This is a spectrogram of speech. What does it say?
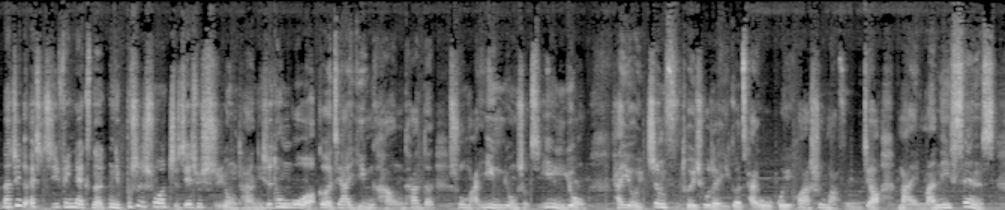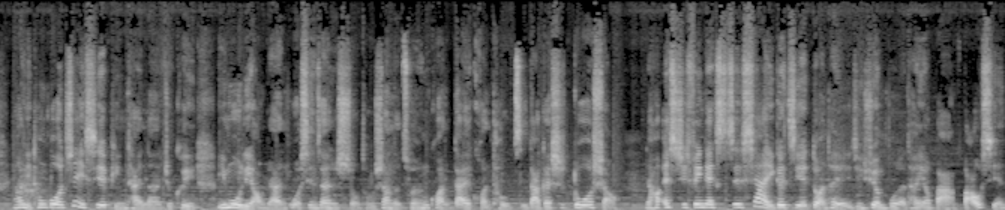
那这个 SG Finex 呢？你不是说直接去使用它，你是通过各家银行它的数码应用、手机应用，还有政府推出的一个财务规划数码服务叫 My Money Sense，然后你通过这些平台呢，就可以一目了然，我现在手头上的存款、贷款、投资大概是多少。然后，SG Findex 这下一个阶段，它也已经宣布了，它要把保险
